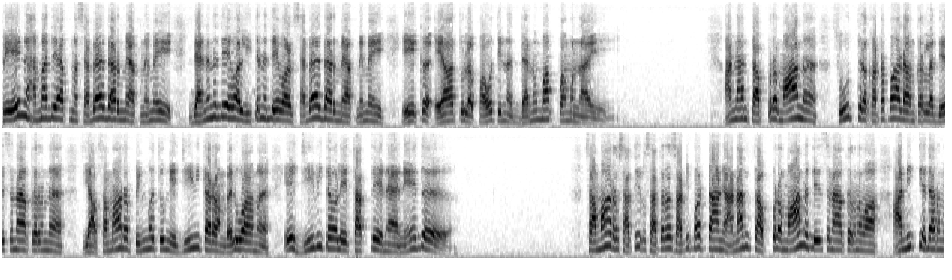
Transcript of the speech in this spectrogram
පේන හැම දෙයක්ම සැබෑ ධර්මයක් නෙමෙයි. දැනෙන දේවල්, හිතෙන දේවල් සැබෑ ධර්මයක් නෙමෙයි. ඒක එයා තුල පවතින දැනුමක් පමණයි. අනන්ත අප්‍රමාණ සූත්‍ර කටපාඩම් කරලා දේශනා කරන සමහර පින්වතුන්ගේ ජීවිතරම් බැලුවාම ඒ ජීවිතවලේ தත්ත්වය නෑ නේද? සමහර සතර සතර සටිපට්ඨානේ අනන්ත අප්‍රමාණ දේශනා කරනවා අනිත්‍ය ධර්ම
